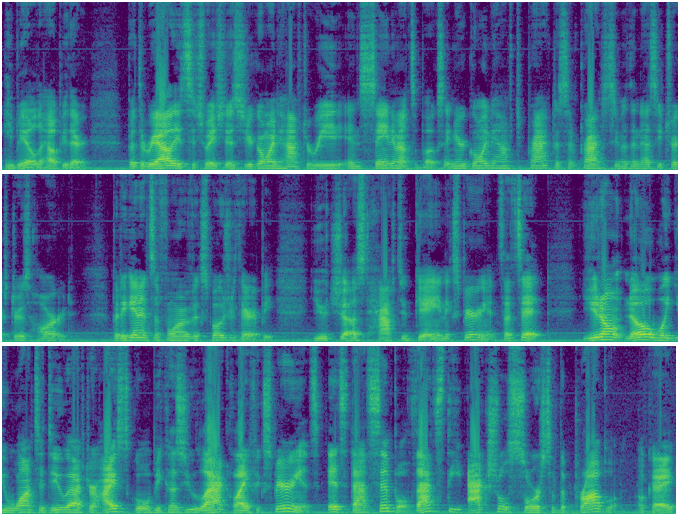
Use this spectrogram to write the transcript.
he'd be able to help you there. But the reality of the situation is you're going to have to read insane amounts of books and you're going to have to practice, and practicing with an SE trickster is hard. But again, it's a form of exposure therapy. You just have to gain experience. That's it. You don't know what you want to do after high school because you lack life experience. It's that simple. That's the actual source of the problem, okay?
